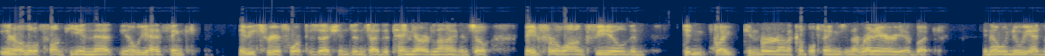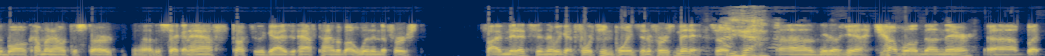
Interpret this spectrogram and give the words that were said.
you know a little funky in that you know we had I think maybe three or four possessions inside the 10 yard line. And so made for a long field and didn't quite convert on a couple things in the red area. But, you know, we knew we had the ball coming out to start uh, the second half. Talked to the guys at halftime about winning the first five minutes, and then we got 14 points in the first minute. So, yeah. uh, you know, yeah, job well done there. Uh, but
